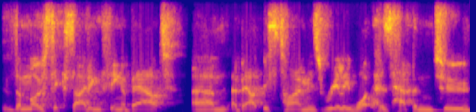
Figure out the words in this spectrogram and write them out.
The most exciting thing about um, about this time is really what has happened to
